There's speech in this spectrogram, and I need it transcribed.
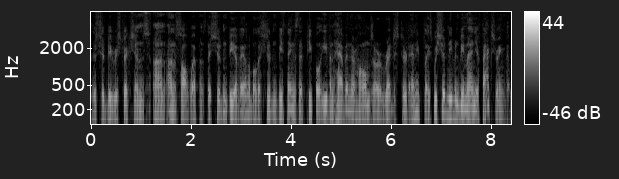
there should be restrictions on, on assault weapons. They shouldn't be available. They shouldn't be things that people even have in their homes or registered any place. We shouldn't even be manufacturing them.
